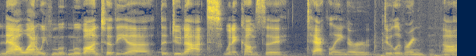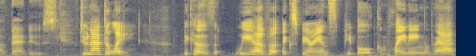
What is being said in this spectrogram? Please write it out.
Now, why don't we move on to the uh, the do nots when it comes to tackling or delivering uh, bad news? Do not delay, because we have uh, experienced people complaining that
